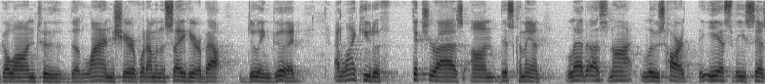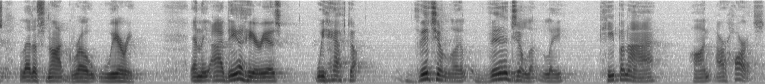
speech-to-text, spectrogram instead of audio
go on to the lion's share of what I'm going to say here about doing good, I'd like you to fix your eyes on this command. Let us not lose heart. The ESV says, let us not grow weary. And the idea here is we have to vigilantly, vigilantly keep an eye on our hearts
